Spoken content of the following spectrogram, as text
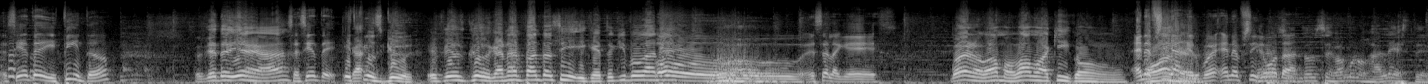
Se siente distinto, ¿no? Se siente bien, ¿ah? Se siente, it Ga- feels good. It feels good. Ganar fantasy y que tu equipo gane. Oh, esa es la que es. Bueno, vamos, vamos aquí con. NFC con Ángel. Ángel, pues, NFC, ¿cómo NFC, está? Entonces vámonos al este.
